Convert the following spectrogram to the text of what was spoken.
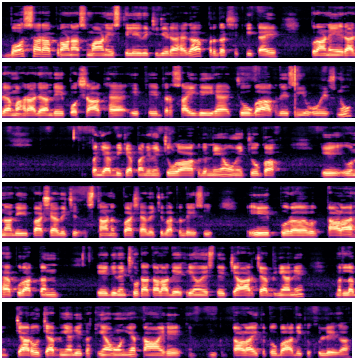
ਬਹੁਤ ਸਾਰਾ ਪੁਰਾਣਾ ਸਮਾਨ ਇਸ ਕਿਲੇ ਵਿੱਚ ਜਿਹੜਾ ਹੈਗਾ ਪ੍ਰਦਰਸ਼ਿਤ ਕੀਤਾ ਹੈ। ਪੁਰਾਣੇ ਰਾਜਾ ਮਹਾਰਾਜਾਂ ਦੇ ਪੋਸ਼ਾਕ ਹੈ, ਇੱਥੇ ਦਰਸਾਈ ਗਈ ਹੈ। ਚੋਗਾ ਆਖਦੇ ਸੀ ਉਹ ਇਸ ਨੂੰ ਪੰਜਾਬੀ ਚ ਆਪਾਂ ਜਿਵੇਂ ਚੋਲਾ ਆਖ ਦਿੰਦੇ ਆ ਉਵੇਂ ਚੋਗਾ ਇਹ ਉਹਨਾਂ ਦੀ ਭਾਸ਼ਾ ਵਿੱਚ, ਸਥਾਨਕ ਭਾਸ਼ਾ ਵਿੱਚ ਵਰਤਦੇ ਸੀ। ਇਹ ਪੁਰਾ- ਤਾਲਾ ਹੈ ਪੁਰਾਤਨ। ਇਹ ਜਿਵੇਂ ਛੋਟਾ ਤਾਲਾ ਦੇਖ ਰਹੇ ਹੋ, ਇਸ 'ਤੇ ਚਾਰ ਚਾਬੀਆਂ ਨੇ। ਮਤਲਬ ਚਾਰੋਂ ਚਾਬੀਆਂ ਜੇ ਇਕੱਠੀਆਂ ਹੋਣਗੀਆਂ ਤਾਂ ਇਹ ਤਾਲਾ ਇੱਕ ਤੋਂ ਬਾਅਦ ਇੱਕ ਖੁੱਲੇਗਾ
